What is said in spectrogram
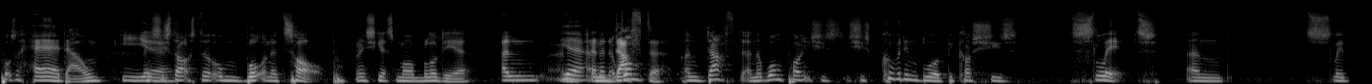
puts her hair down Yeah. and she starts to unbutton her top And she gets more bloodier. and, And, yeah and, then at one- dafter. and daft and at one point she's she's covered in blood because she's slipped and slid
